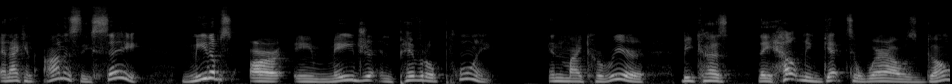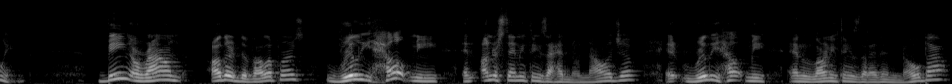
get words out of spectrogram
and I can honestly say, meetups are a major and pivotal point in my career because they helped me get to where I was going. Being around other developers really helped me in understanding things I had no knowledge of. It really helped me in learning things that I didn't know about.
